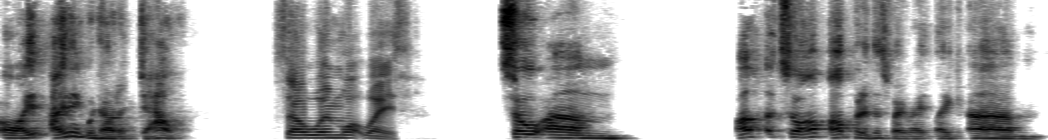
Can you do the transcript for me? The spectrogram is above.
Oh, I, I think without a doubt. So, in what ways? So, um, I'll, so I'll, I'll put it this way, right? Like, um,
